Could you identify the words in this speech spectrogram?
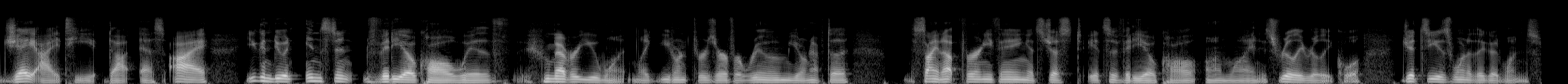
j i t dot s i. You can do an instant video call with whomever you want. Like you don't have to reserve a room. You don't have to sign up for anything. It's just it's a video call online. It's really really cool. Jitsi is one of the good ones.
